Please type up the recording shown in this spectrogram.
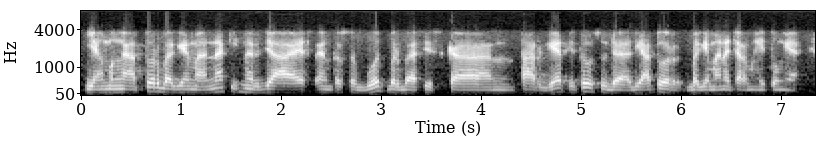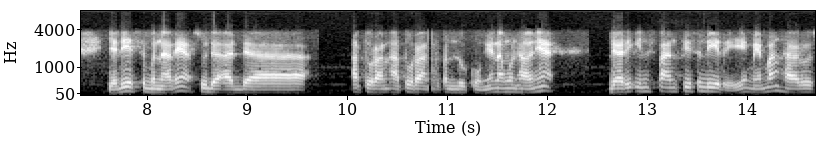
yang mengatur bagaimana kinerja asn tersebut berbasiskan target itu sudah diatur bagaimana cara menghitungnya. Jadi sebenarnya sudah ada aturan aturan pendukungnya. Namun halnya dari instansi sendiri memang harus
